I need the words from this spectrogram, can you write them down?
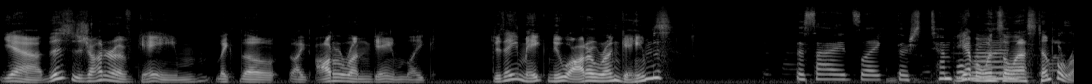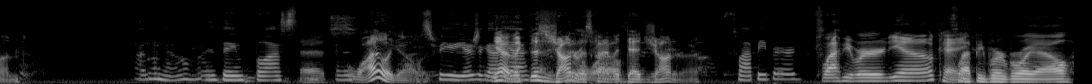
Yeah, this genre of game, like the like auto run game, like do they make new auto run games? Besides, like, there's Temple yeah, but when's the Run. last Temple Run? I don't know. I think the last That's uh, A while ago. a few years ago. Yeah, Yeah, like this genre is kind of a dead genre. Flappy Bird, Flappy Bird, yeah, okay. Flappy Bird Royale.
